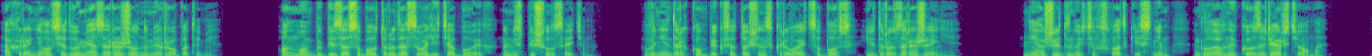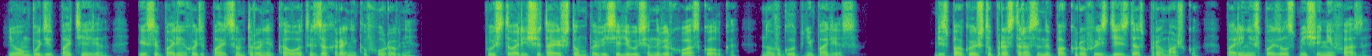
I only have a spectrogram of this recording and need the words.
охранялся двумя зараженными роботами. Он мог бы без особого труда свалить обоих, но не спешил с этим. В недрах комплекса точно скрывается босс, ядро заражения. Неожиданностью в схватке с ним главный козырь Артема. И он будет потерян, если парень хоть пальцем тронет кого-то из охранников уровня. Пусть твари считает, что он повеселился наверху осколка, но вглубь не полез. Беспокоясь, что пространственный покров и здесь даст промашку, парень использовал смещение фазы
